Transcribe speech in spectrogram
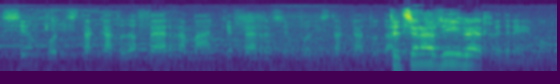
si è un po' distaccato da Ferra, ma anche Ferra si è un po' distaccato da Attenzione River. Vedremo.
